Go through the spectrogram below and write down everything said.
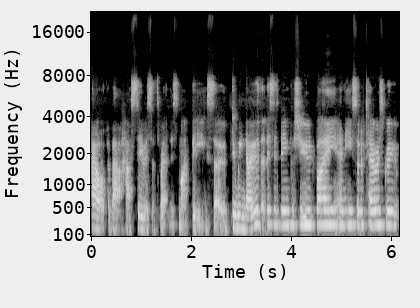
out about how serious a threat this might be. So, do we know that this is being pursued by any sort of terrorist group?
